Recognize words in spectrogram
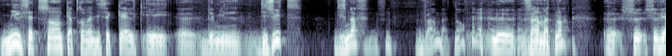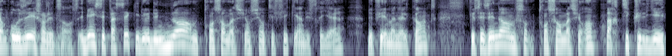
1797 quelques et 2018, 19, 20 maintenant, le 20 maintenant. Euh, ce, verbe oser changer de sens Eh bien, il s'est passé qu'il y a eu d'énormes transformations scientifiques et industrielles depuis Emmanuel Kant, que ces énormes transformations, en particulier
